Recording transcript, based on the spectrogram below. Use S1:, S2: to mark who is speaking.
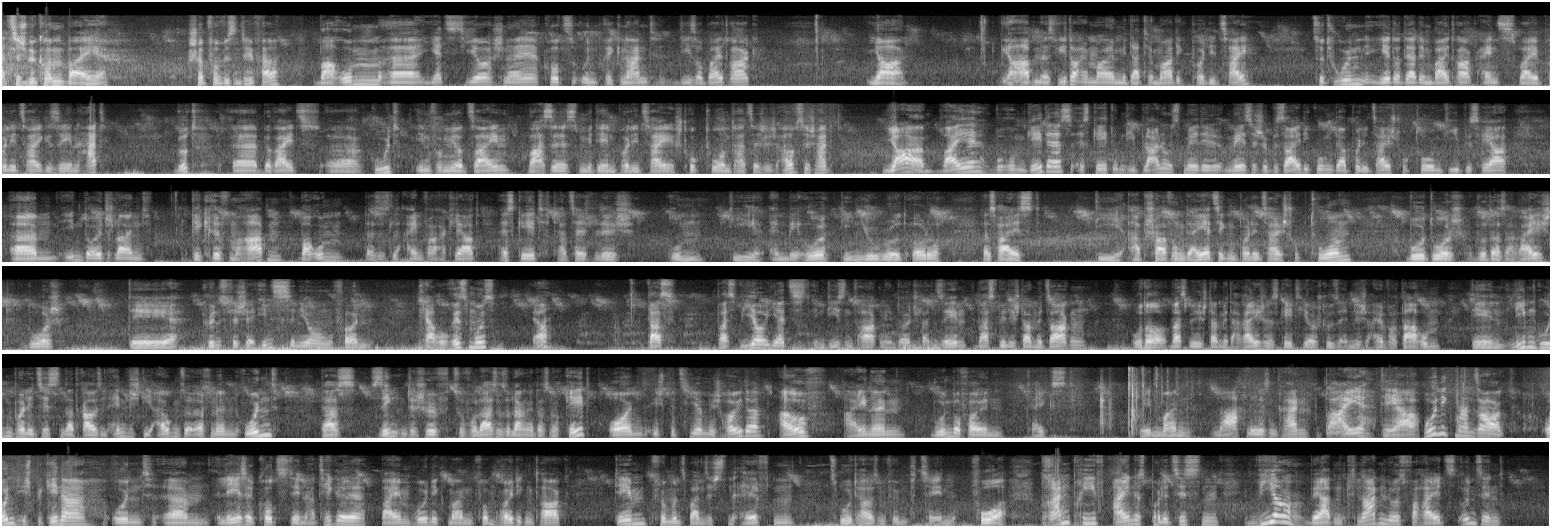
S1: Herzlich willkommen bei Schöpferwissen TV. Warum äh, jetzt hier schnell, kurz und prägnant dieser Beitrag? Ja, wir haben es wieder einmal mit der Thematik Polizei zu tun. Jeder, der den Beitrag 1, 2 Polizei gesehen hat, wird äh, bereits äh, gut informiert sein, was es mit den Polizeistrukturen tatsächlich auf sich hat. Ja, weil, worum geht es? Es geht um die planungsmäßige Beseitigung der Polizeistrukturen, die bisher ähm, in Deutschland gegriffen haben. Warum? Das ist einfach erklärt. Es geht tatsächlich um die NBO, die New World Order. Das heißt, die Abschaffung der jetzigen Polizeistrukturen. Wodurch wird das erreicht? Durch die künstliche Inszenierung von Terrorismus. Ja, das was wir jetzt in diesen Tagen in Deutschland sehen. Was will ich damit sagen oder was will ich damit erreichen? Es geht hier schlussendlich einfach darum, den lieben guten Polizisten da draußen endlich die Augen zu öffnen und das sinkende Schiff zu verlassen, solange das noch geht. Und ich beziehe mich heute auf einen wundervollen Text, den man nachlesen kann bei der Honigmann sagt. Und ich beginne und ähm, lese kurz den Artikel beim Honigmann vom heutigen Tag dem 25.11.2015 vor. Brandbrief eines Polizisten. Wir werden gnadenlos verheizt und sind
